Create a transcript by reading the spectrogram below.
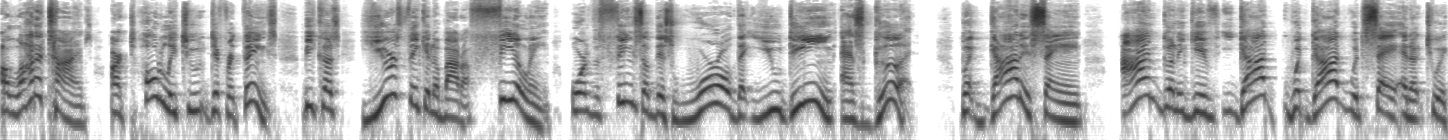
a lot of times are totally two different things because you're thinking about a feeling or the things of this world that you deem as good. But God is saying, I'm going to give God what God would say a, to a,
